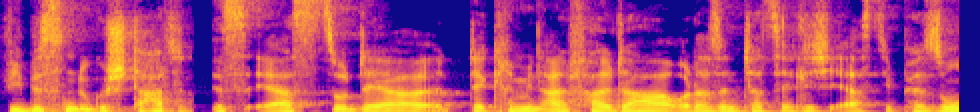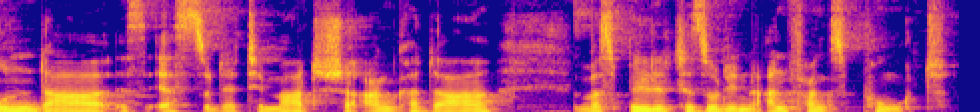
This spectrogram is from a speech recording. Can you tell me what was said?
Wie bist denn du gestartet? Ist erst so der, der Kriminalfall da oder sind tatsächlich erst die Personen da? Ist erst so der thematische Anker da? Was bildete so den Anfangspunkt?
